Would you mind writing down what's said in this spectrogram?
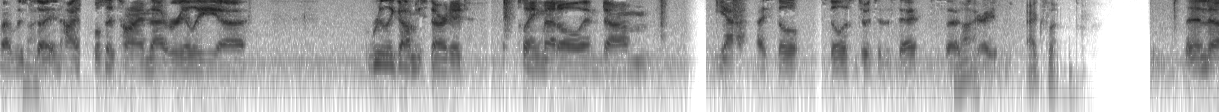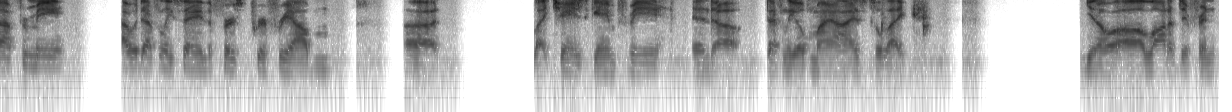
I was uh, Nice. in high school at the time. That really, uh, really got me started playing metal, and um, yeah, I still still listen to it to this day. So it's great. Excellent. And uh, for me, I would definitely say the first Periphery album, uh, like changed the game for me, and uh, definitely opened my eyes to like, you know, a, a lot of different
